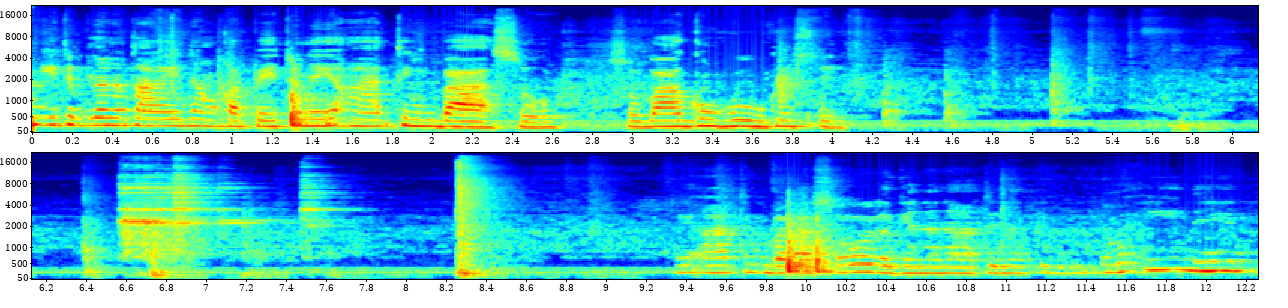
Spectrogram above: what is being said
Titimpla na tayo ng kape. Ito na yung ating baso. So, bagong hugas eh. Yung ating baso. Lagyan na natin ng tubig na mainit.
